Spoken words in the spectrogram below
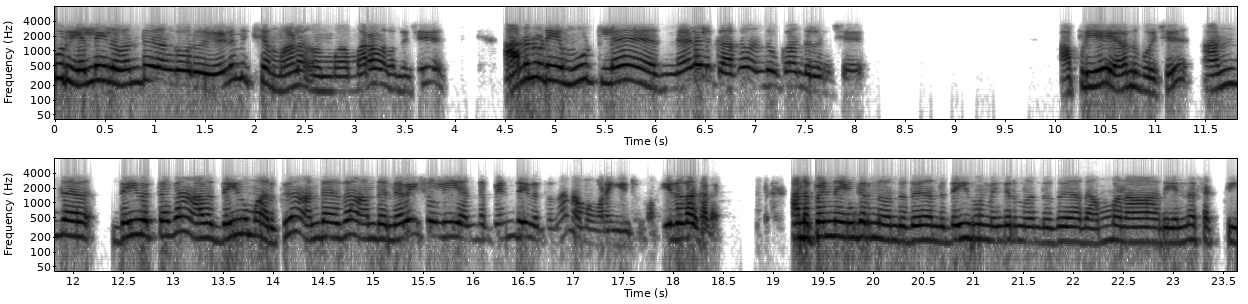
ஊர் எல்லையில வந்து அங்க ஒரு எலுமிச்சை மலம் மரம் இருந்துச்சு அதனுடைய மூட்டுல நிழலுக்காக வந்து உட்கார்ந்து இருந்துச்சு அப்படியே இறந்து போச்சு. அந்த தெய்வத்தை தான் அது தெய்வமா இருக்கு. அந்த தான் அந்த நிறை சொல்லி அந்த பெண் தெய்வத்தை தான் நம்ம வணங்கிட்டு இருக்கோம். இதுதான் கதை. அந்த பெண்ணு எங்க இருந்து வந்தது? அந்த தெய்வம் எங்க இருந்து வந்தது? அது அம்மனா? அது என்ன சக்தி?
